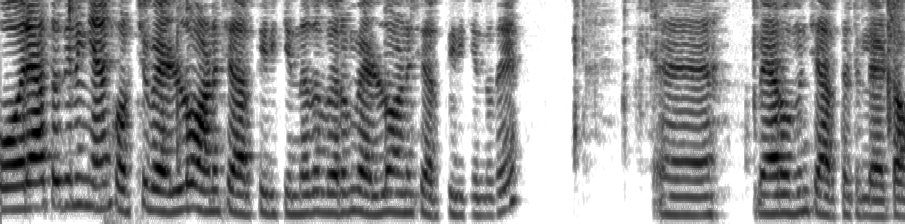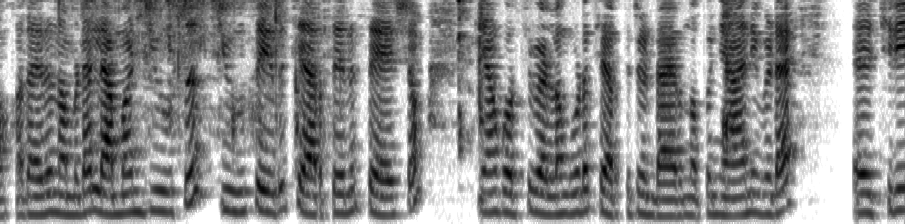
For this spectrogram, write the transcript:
പോരാത്തതിന് ഞാൻ കുറച്ച് വെള്ളമാണ് ചേർത്തിരിക്കുന്നത്. വെറും വെള്ളമാണ് ചേർത്തിരിക്കുന്നത്. വേറെ ഒന്നും ചേർത്തിട്ടില്ല കേട്ടോ. അതായത് നമ്മുടെ ലെമൺ ജ്യൂസ് ജ്യൂസ് ചെയ്ത് ചേർത്തതിന് ശേഷം ഞാൻ കുറച്ച് വെള്ളം കൂടെ ചേർത്തിട്ടുണ്ടായിരുന്നു. അപ്പൊ ഞാനിവിടെ ഇച്ചിരി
